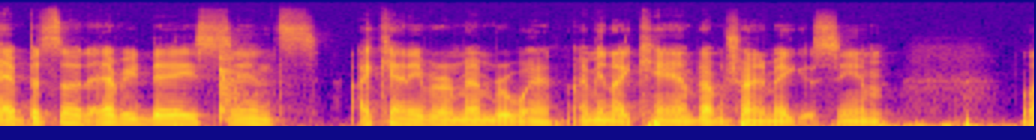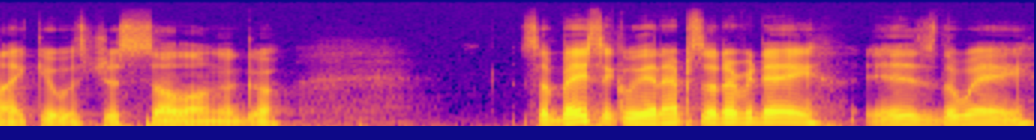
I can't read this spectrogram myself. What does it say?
Episode every day since I can't even remember when. I mean, I can, but I'm trying to make it seem like it was just so long ago. So basically, an episode every day is the way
